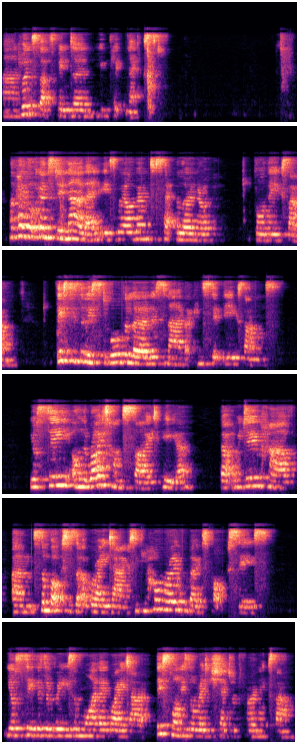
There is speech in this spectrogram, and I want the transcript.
and once that's been done you click next. Okay what we're going to do now then is we are going to set the learner up for the exam. This is a list of all the learners now that can sit the exams. You'll see on the right hand side here that we do have um, some boxes that are greyed out. If you hover over those boxes you'll see there's a reason why they're greyed out. This one is already scheduled for an exam.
